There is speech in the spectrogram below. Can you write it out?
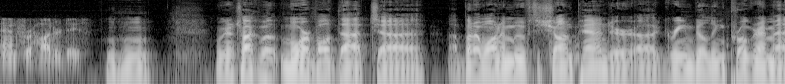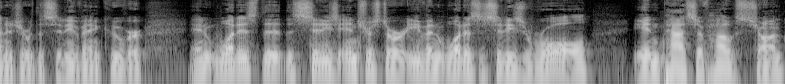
and for hotter days. Mm-hmm. We're going to talk about more about that, uh, but I want to move to Sean Pander, uh, Green Building Program Manager with the City of Vancouver. And what is the, the city's interest, or even what is the city's role in Passive House, Sean?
